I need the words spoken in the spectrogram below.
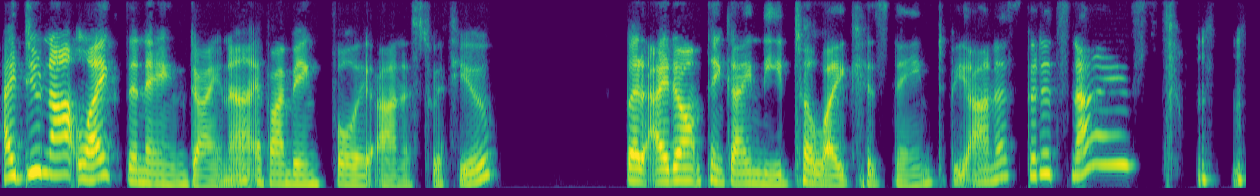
I do not like the name Dinah, if I'm being fully honest with you. But I don't think I need to like his name, to be honest, but it's nice.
